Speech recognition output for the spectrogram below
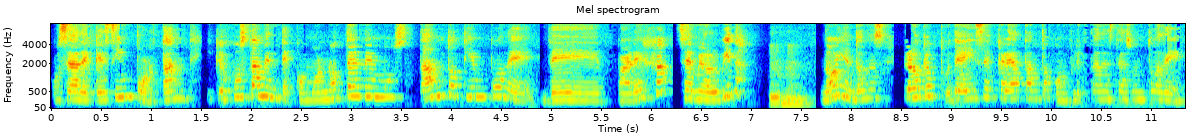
O sea, de que es importante y que justamente como no tenemos tanto tiempo de, de pareja, se me olvida. ¿no? Y entonces creo que de ahí se crea tanto conflicto en este asunto de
